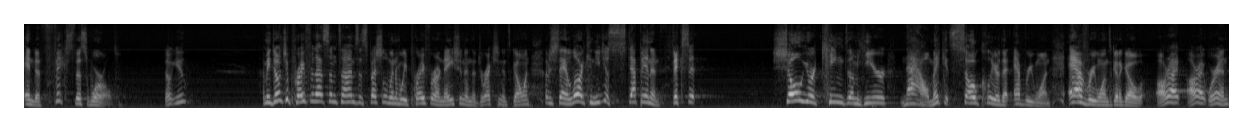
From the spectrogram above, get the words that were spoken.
and to fix this world. Don't you? I mean, don't you pray for that sometimes, especially when we pray for our nation and the direction it's going? I'm just saying, Lord, can you just step in and fix it? Show your kingdom here now. Make it so clear that everyone, everyone's going to go, all right, all right, we're in.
